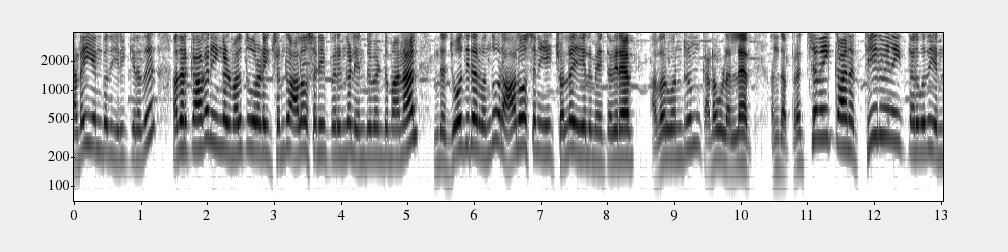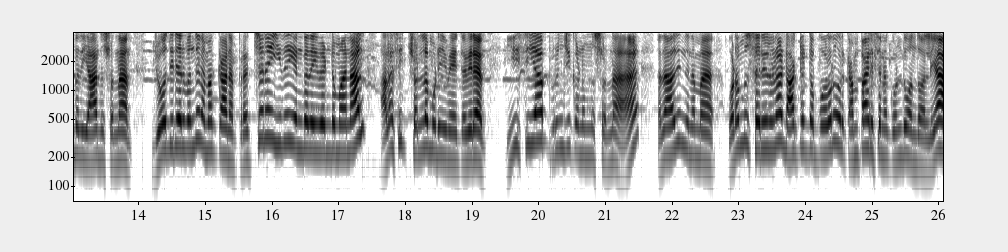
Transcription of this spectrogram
தடை என்பது இருக்கிறது. அதற்காக நீங்கள் மருத்துவருடைய சென்று ஆலோசனை பெறுங்கள் என்று வேண்டுமானால் இந்த ஜோதிடர் வந்து ஒரு ஆலோசனையை சொல்ல இயலுமே தவிர அவர் ஒன்றும் கடவுள் அல்ல. அந்த பிரச்சனைக்கான தீர்வினை தருவது என்பது யாருன்னு சொன்னா ஜோதிடர் வந்து நமக்கான பிரச்சனை இது என்பதை வேண்டுமானால் அலசி சொல்ல முடியுமே தவிர ஈஸியாக புரிஞ்சுக்கணும்னு சொன்னால் அதாவது இந்த நம்ம உடம்பு சரியில்லைனா டாக்டர்கிட்ட போகிறோன்னு ஒரு கம்பேரிசனை கொண்டு வந்தோம் இல்லையா?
